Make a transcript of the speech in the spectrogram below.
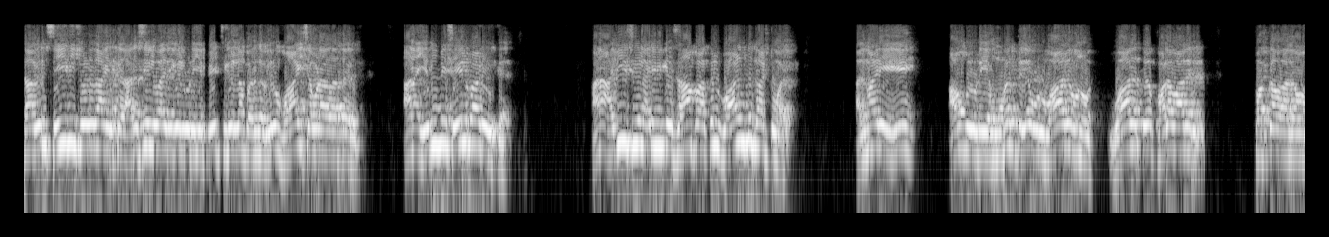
தான் வெறும் செய்தி சொல்றதா இருக்காது அரசியல்வாதிகளுடைய பேச்சுகள்லாம் பாருங்க வெறும் வாய் சவடாதான் தான் இருக்கு. ஆனா எதுவுமே செயல்பாடு இருக்கு. ஆனா அதிசுகள் அறிவிக்கிற சாபாக்கள் வாழ்ந்து காட்டுவார். அது மாதிரி அவங்களுடைய முகத்துல ஒரு வாதம் வாதத்துல பல வாதம் இருக்கு. பக்கவாதம்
